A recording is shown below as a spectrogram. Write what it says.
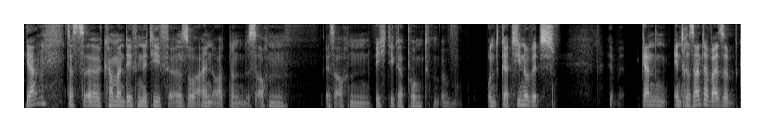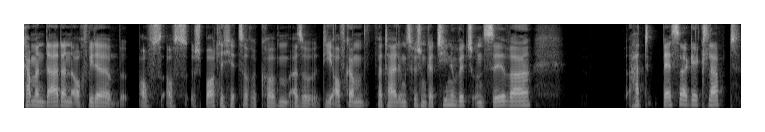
Ja, das äh, kann man definitiv äh, so einordnen. Ist auch ein, ist auch ein wichtiger Punkt. Und Gacinovic, ganz interessanterweise kann man da dann auch wieder aufs, aufs Sportliche zurückkommen. Also die Aufgabenverteilung zwischen Gacinovic und Silva hat besser geklappt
